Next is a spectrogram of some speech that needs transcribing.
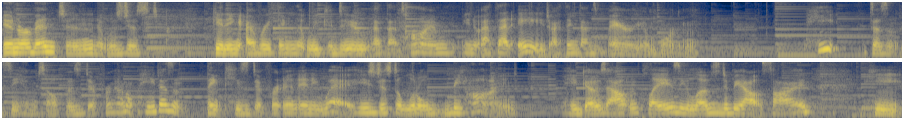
intervention. It was just getting everything that we could do at that time, you know, at that age. I think that's very important. He doesn't see himself as different. I don't, he doesn't think he's different in any way. He's just a little behind. He goes out and plays. He loves to be outside. He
